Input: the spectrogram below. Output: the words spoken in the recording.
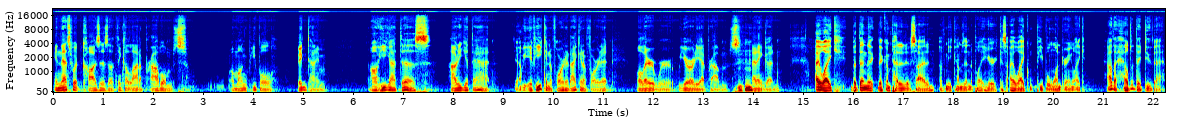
and that's what causes, I think, a lot of problems among people, big time. Oh, he got this. How do you get that? Yeah. If he can afford it, I can afford it. Well, there we're we already had problems. Mm-hmm. That ain't good. I like, but then the, the competitive side of me comes into play here because I like people wondering, like, how the hell did they do that?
